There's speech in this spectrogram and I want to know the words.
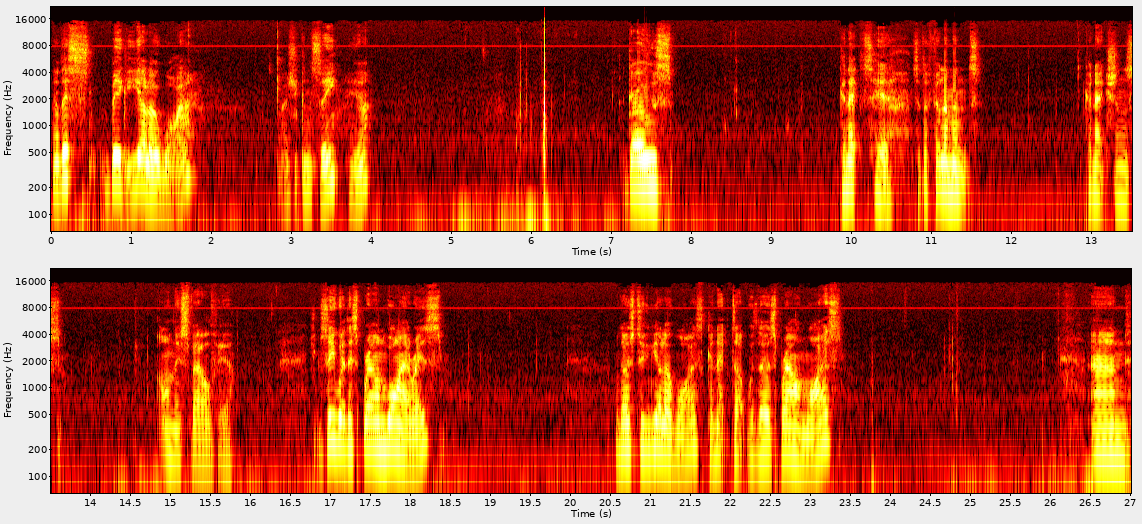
Now this big yellow wire, as you can see here, goes, connects here to the filament connections on this valve here. You can see where this brown wire is. Well, those two yellow wires connect up with those brown wires. And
